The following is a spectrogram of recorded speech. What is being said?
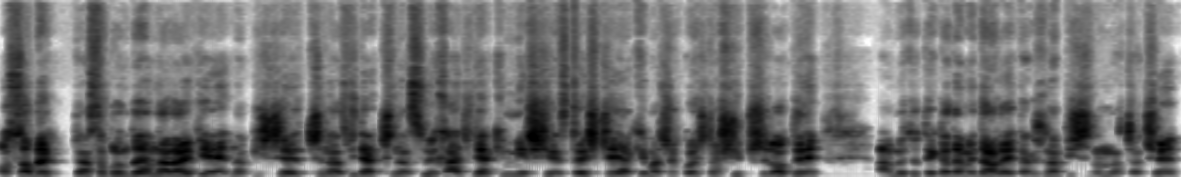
Osoby, które nas oglądają na live, napiszcie, czy nas widać, czy nas słychać, w jakim mieście jesteście, jakie macie okoliczności przyrody, a my tutaj gadamy dalej, także napiszcie nam na czacie.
